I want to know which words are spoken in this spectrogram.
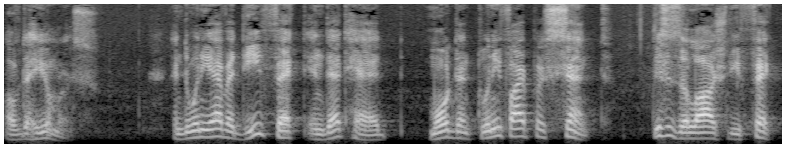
of the humerus. And when you have a defect in that head, more than 25%, this is a large defect.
